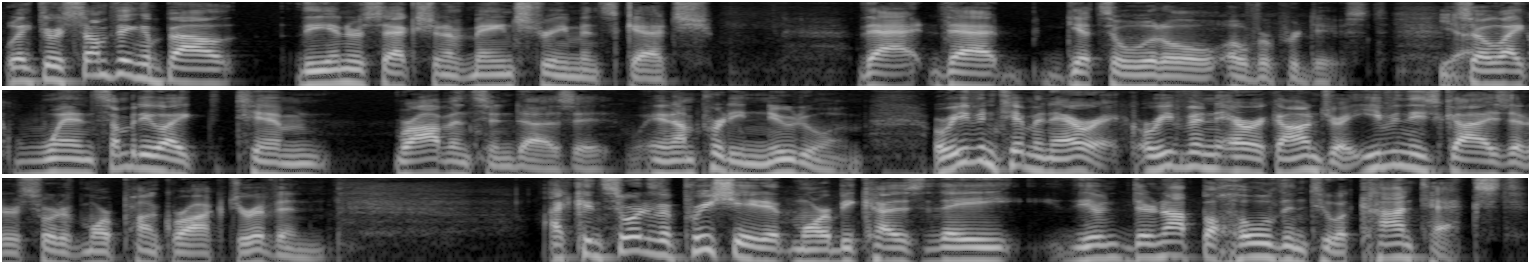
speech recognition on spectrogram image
like there's something about the intersection of mainstream and sketch that that gets a little overproduced. Yeah. So like when somebody like Tim Robinson does it, and I'm pretty new to him, or even Tim and Eric, or even Eric Andre, even these guys that are sort of more punk rock driven, I can sort of appreciate it more because they they're, they're not beholden to a context.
